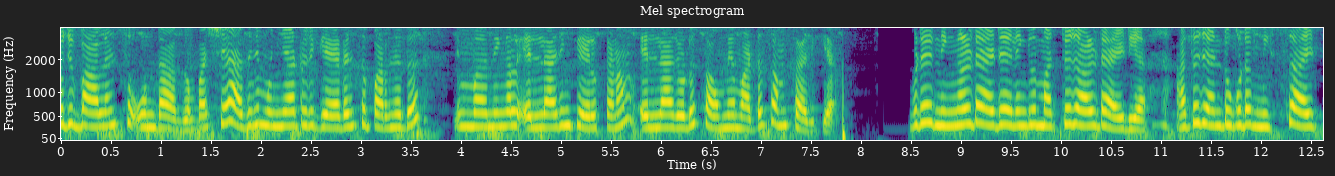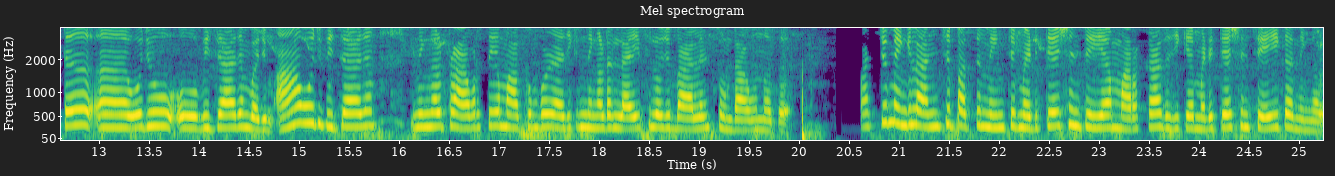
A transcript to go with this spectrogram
ഒരു ബാലൻസ് ഉണ്ടാകും. പക്ഷേ അതിന് മുന്നേട്ടൊരു ഗൈഡൻസ് പറഞ്ഞത് നിങ്ങൾ എല്ലാവരും കേൾക്കണം എല്ലാവരോടും സൗമ്യമായിട്ട് സംസാരിക്കുക. ഇവിടെ നിങ്ങളുടെ ഐഡിയ അല്ലെങ്കിൽ മറ്റൊരാളുടെ ഐഡിയ അത് രണ്ടും കൂടെ മിസ്സായിട്ട് ഒരു വിചാരം വരും. ആ ഒരു വിചാരം നിങ്ങൾ പ്രാവർത്തികമാക്കുമ്പോഴായിരിക്കും നിങ്ങളുടെ ലൈഫിൽ ഒരു ബാലൻസ് ഉണ്ടാവുന്നത്. പറ്റുമെങ്കിൽ അഞ്ച് പത്ത് മിനിറ്റ് മെഡിറ്റേഷൻ ചെയ്യാൻ മറക്കാതിരിക്കുക. മെഡിറ്റേഷൻ ചെയ്യുക നിങ്ങൾ.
